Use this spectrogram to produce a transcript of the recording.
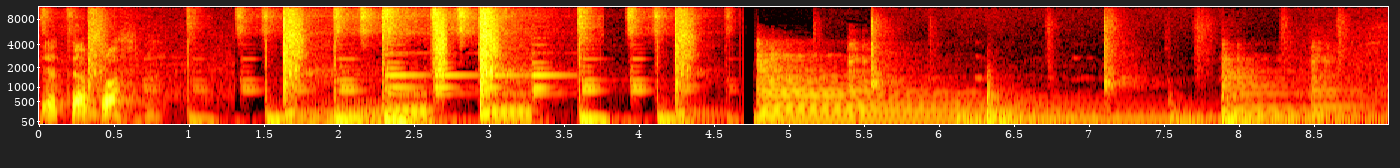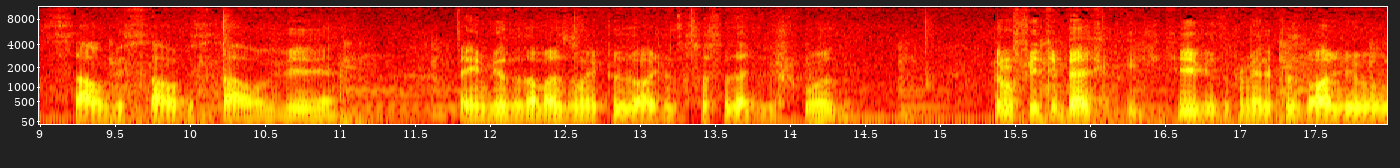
e até a próxima. Salve, salve, salve! Bem-vindos a mais um episódio da Sociedade do Escudo. Pelo feedback que tive do primeiro episódio,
